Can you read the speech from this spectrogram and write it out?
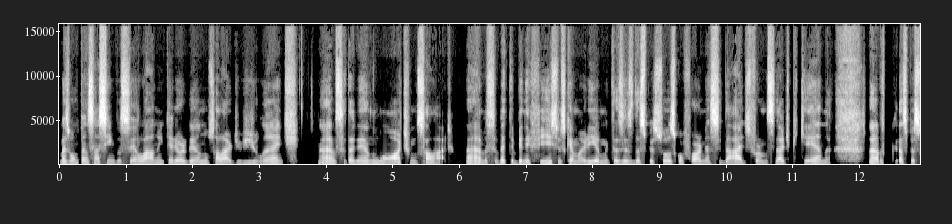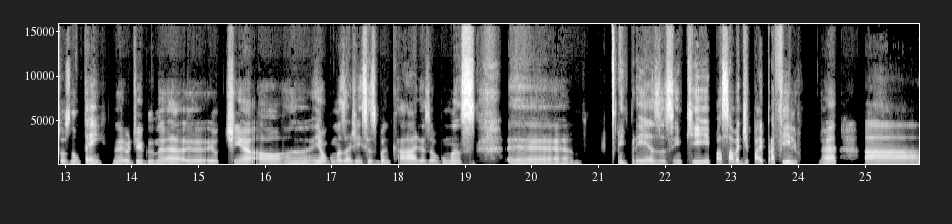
Mas vamos pensar assim: você lá no interior ganhando um salário de vigilante, né, você está ganhando um ótimo salário. Né, você vai ter benefícios que a maioria, muitas vezes, das pessoas, conforme a cidade, se for uma cidade pequena, né, as pessoas não têm. Né, eu digo, né, eh, eu tinha uh, em algumas agências bancárias, algumas é, empresas em que passava de pai para filho né, a,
